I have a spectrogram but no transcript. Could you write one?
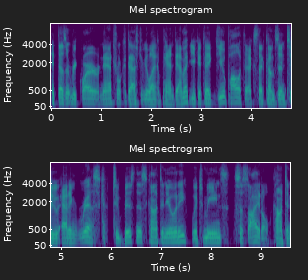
It doesn't require a natural catastrophe like a pandemic. You could take geopolitics that comes into adding risk to business continuity, which means societal continuity.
